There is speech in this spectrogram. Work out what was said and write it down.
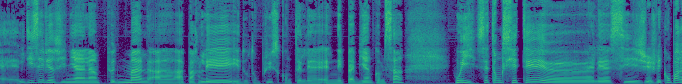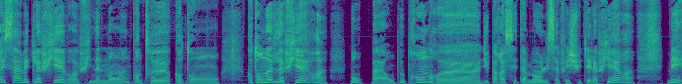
elle disait Virginia, elle a un peu de mal à, à parler, et d'autant plus quand elle, est- elle n'est pas bien comme ça. Oui, cette anxiété, euh, elle est assez. Je, vais comparer ça avec la fièvre finalement. Hein, quand euh, quand on quand on a de la fièvre, bon, bah on peut prendre euh, du paracétamol, ça fait chuter la fièvre, mais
